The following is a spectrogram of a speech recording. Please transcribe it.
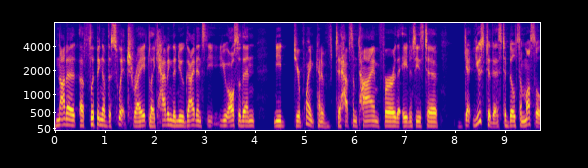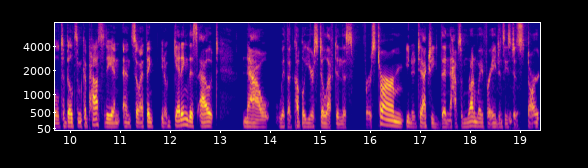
not a, a, flipping of the switch, right? Like having the new guidance, you also then need, to your point, kind of to have some time for the agencies to get used to this, to build some muscle, to build some capacity, and and so I think you know getting this out now with a couple years still left in this first term, you know, to actually then have some runway for agencies to start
